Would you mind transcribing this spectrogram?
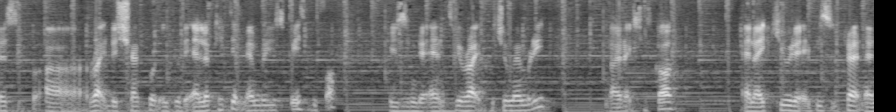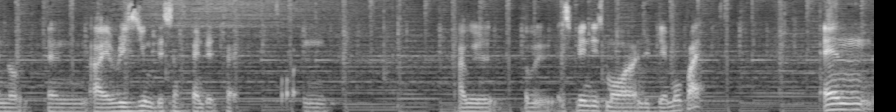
just uh, write the shellcode into the allocated memory space before using the entry write virtual memory direction call and I queue the APC thread and and I resume the suspended thread. And I will I will explain this more on the demo part. And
